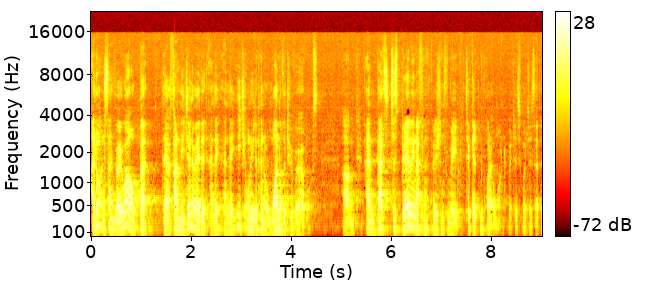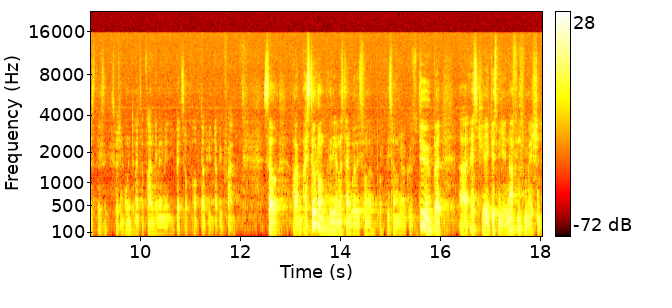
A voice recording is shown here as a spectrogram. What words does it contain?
I don't understand very well, but they are finally generated, and they, and they each only depend on one of the two variables. Um, and that's just barely enough information for me to get what I want, which is, which is that this, this expression only depends on finite many bits of, of W and W prime. So um, I still don't really understand what these, what these fundamental groups do, but uh, SGA gives me enough information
